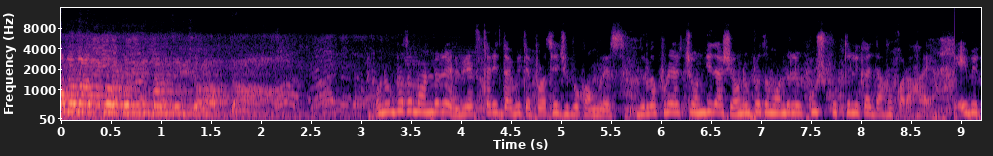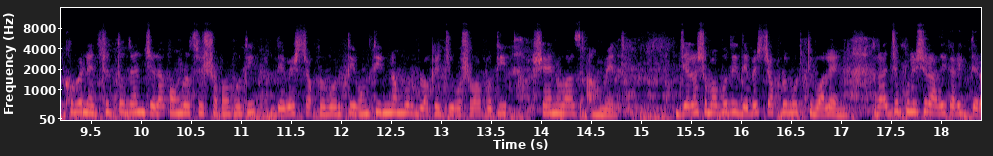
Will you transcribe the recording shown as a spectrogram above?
অবদান পরিবর্তন জবাব দাও। অনুব্রত মণ্ডলের গ্রেফতারির দাবিতে পথে যুব কংগ্রেস। দুর্গাপুরের চণ্ডীদাসে অনুব্রত মণ্ডলের কুশপুত্তলিকায় দাহ করা হয়। এই বিক্ষোভে নেতৃত্ব দেন জেলা কংগ্রেসের সভাপতি দেবেশ চক্রবর্তী এবং তিন নম্বর ব্লকের যুব সভাপতি শেনওয়াজ আহমেদ। জেলা সভাপতি দেবেশ চক্রবর্তী বলেন, রাজ্য পুলিশের আধিকারিকদের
